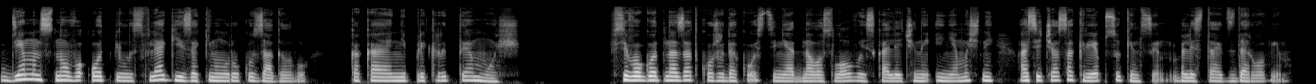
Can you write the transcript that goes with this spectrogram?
Демон снова отпил из фляги и закинул руку за голову. Какая неприкрытая мощь. Всего год назад кожа до кости, ни одного слова, искалеченный и немощный, а сейчас окреп, сукин сын, блистает здоровьем.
